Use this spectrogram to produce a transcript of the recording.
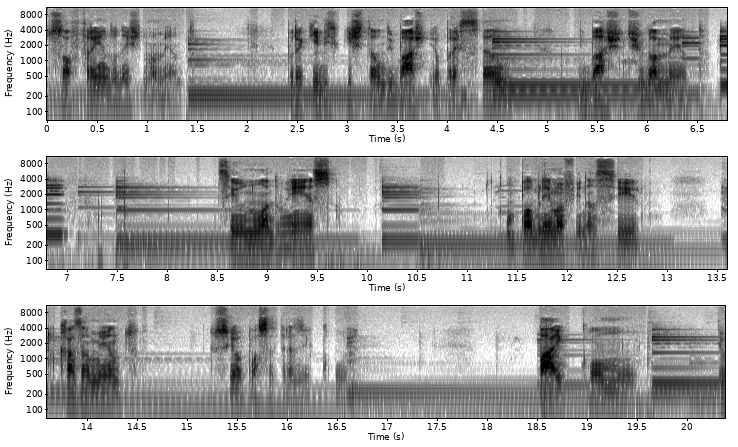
sofrendo neste momento, por aqueles que estão debaixo de opressão, debaixo de julgamento, Senhor, numa doença, um problema financeiro, do casamento, que o Senhor possa trazer cura. Pai, como teu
